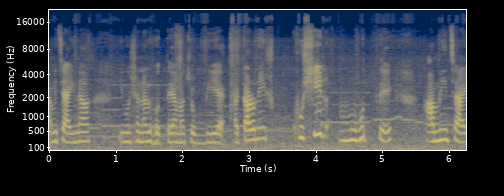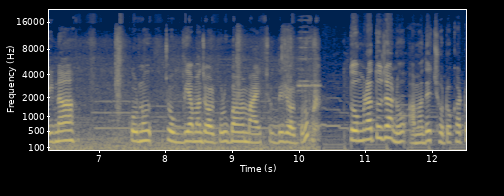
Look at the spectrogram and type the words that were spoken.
আমি চাই না ইমোশনাল হতে আমার চোখ দিয়ে। আর কারণ এই খুশির মুহূর্তে আমি চাই না কোনো চোখ দিয়ে আমার জল পড়ুক বা আমার মায়ের চোখ দিয়ে জল পড়ুক। তোমরা তো জানো, আমাদের ছোটোখাটো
